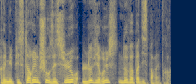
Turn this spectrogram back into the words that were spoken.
Rémi Pister, une chose est sûre, le virus ne va pas disparaître.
